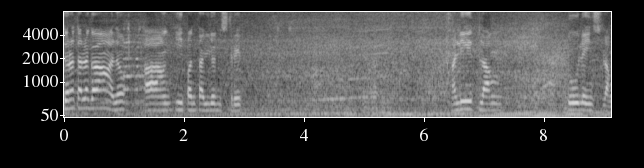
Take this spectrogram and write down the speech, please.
Ito na talaga ang ano, ang Ipantalyon Street. Maliit lang, two lanes lang.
